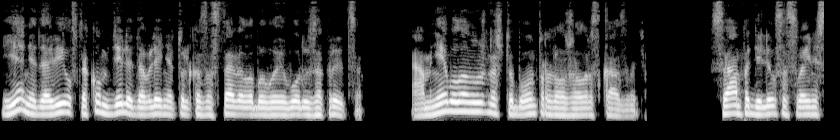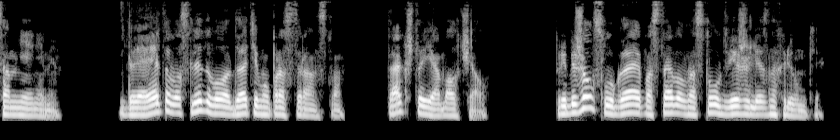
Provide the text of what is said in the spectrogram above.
Я не давил, в таком деле давление только заставило бы воеводу закрыться. А мне было нужно, чтобы он продолжал рассказывать. Сам поделился своими сомнениями. Для этого следовало дать ему пространство. Так что я молчал. Прибежал слуга и поставил на стол две железных рюмки.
